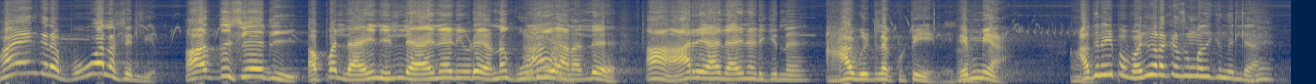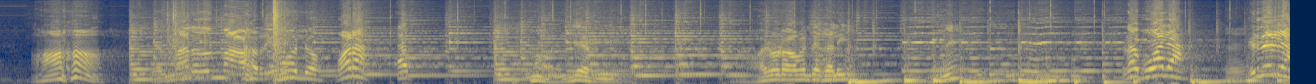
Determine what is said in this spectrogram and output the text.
ഭയങ്കര പോലെ ശല്യം. അത് ശരി. അപ്പൊ ലൈനിൽ ലൈനടിയുടെ എണ്ണം കൂടിയാണല്ലേ? ആ ആരെയാ ലൈൻ അടിക്കുന്നേ? ആ വീട്ടിലെ കുട്ടിയല്ലേ രമ്യ. അതിനെ ഇപ്പൊ വഴി നടക്കാൻ സമ്മതിക്കുന്നില്ല. ആഹാ. എന്നാലതൊന്ന് അറിയാമല്ലോ. ആരോടാ അവന്റെ കളി? പോലാ എഴുന്നേരാ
